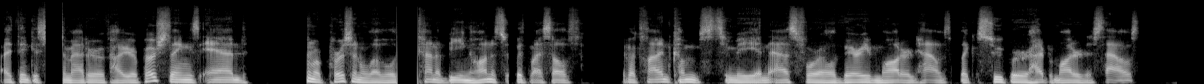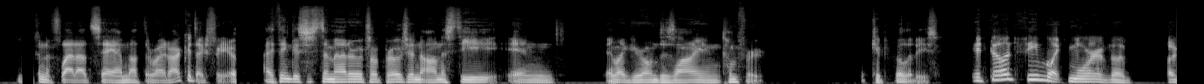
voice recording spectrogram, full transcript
I think it's just a matter of how you approach things. And from a personal level, kind of being honest with myself if a client comes to me and asks for a very modern house, like a super hyper modernist house, I'm going to flat out say, I'm not the right architect for you. I think it's just a matter of approach and honesty in, in like your own design comfort capabilities. It does seem like more of a, a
